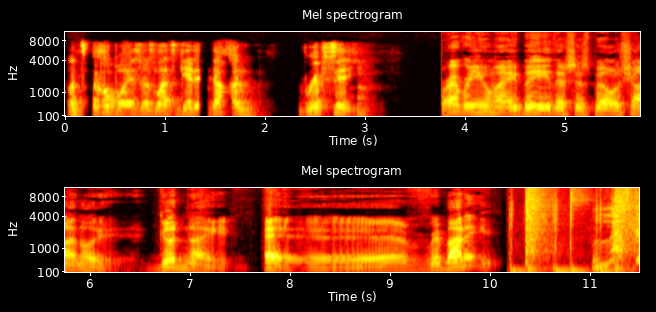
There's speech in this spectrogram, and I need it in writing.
Let's go, Blazers. Let's get it done. Rip City. Wherever you may be, this is Bill Schonely. Good night, everybody. Let's go!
